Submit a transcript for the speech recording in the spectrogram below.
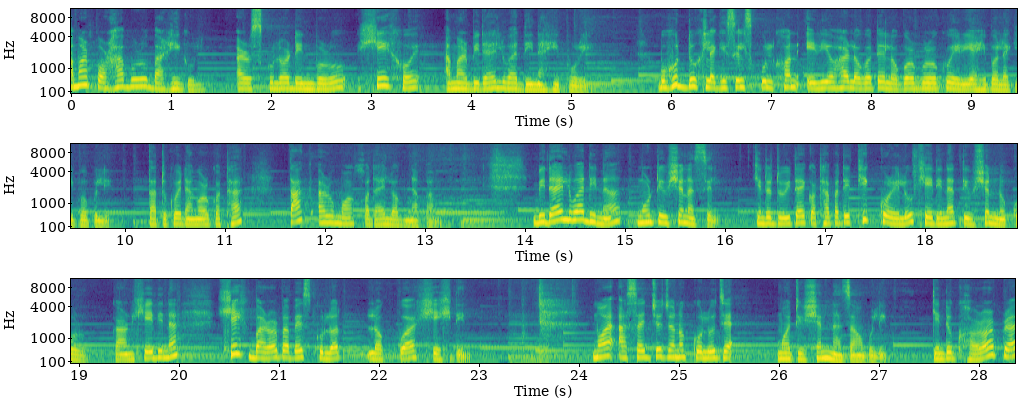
আমাৰ পঢ়াবোৰো বাঢ়ি গ'ল আৰু স্কুলৰ দিনবোৰো শেষ হৈ আমাৰ বিদায় লোৱা দিন আহি পৰিল বহুত দুখ লাগিছিল স্কুলখন এৰি অহাৰ লগতে লগৰবোৰকো এৰি আহিব লাগিব বুলি তাতোকৈ ডাঙৰ কথা তাক আৰু মই সদায় লগ নাপাম বিদায় লোৱা দিনা মোৰ টিউশ্যন আছিল কিন্তু দুয়োটাই কথা পাতি ঠিক কৰিলোঁ সেইদিনা টিউশ্যন নকৰোঁ। কাৰণ সেইদিনা শেষবাৰৰ বাবে স্কুলত লগ পোৱা শেষ দিন মই আচাৰ্যজনক ক'লোঁ যে মই টিউশ্যন নাযাওঁ বুলি। কিন্তু ঘৰৰ পৰা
